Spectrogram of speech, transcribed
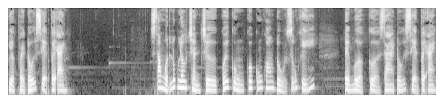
việc phải đối diện với anh. Sau một lúc lâu trần trừ cuối cùng cô cũng gom đủ dũng khí để mở cửa ra đối diện với anh.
